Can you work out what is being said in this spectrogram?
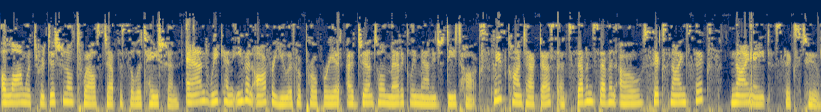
along with traditional 12-step facilitation. And we can even offer you, if appropriate, a gentle medically managed detox. Please contact us at 770-696-9862.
